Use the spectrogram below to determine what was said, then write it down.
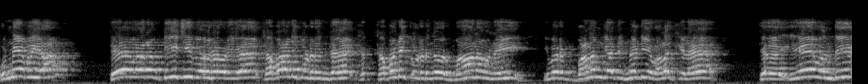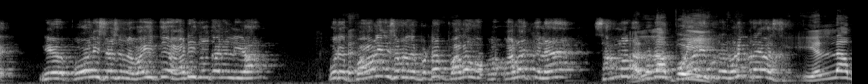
உண்மையா பையா தேவாரம் டிஜிபி அவர்களுடைய கபாடி கொண்டிருந்த க- கபடி கொண்டிருந்த ஒரு மாணவனை இவர் பணம் கேட்டு முன்னாடிய வழக்கில் இதே வந்து நீ போலீஸ் ஸ்டேஷன்ல வைத்து அடி கொடுத்தாரு இல்லையா ஒரு பாலியல் சம்பந்தப்பட்ட பல வழக்குல சம்பந்தப்பட்ட எல்லாம் பொய். எல்லாம்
